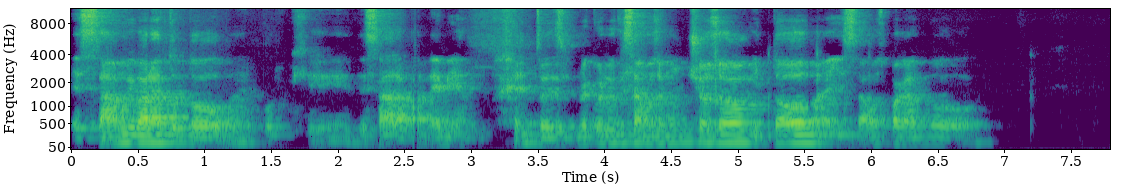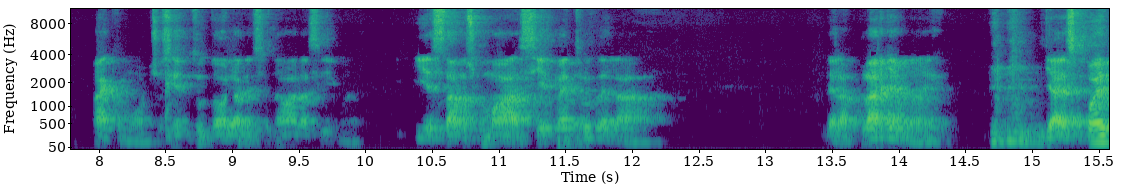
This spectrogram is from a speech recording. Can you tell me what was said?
estaba muy barato todo, porque estaba la pandemia. Entonces recuerdo que estábamos en un chozón y todo, y estábamos pagando como 800 dólares, una hora así, y estábamos como a 100 metros de la, de la playa. Ya después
